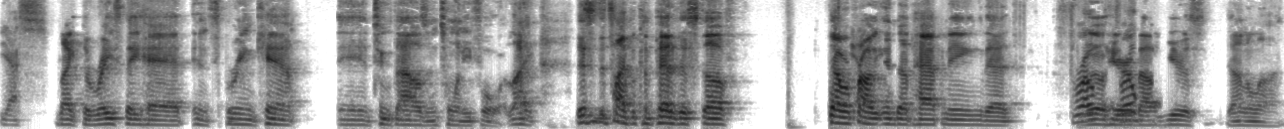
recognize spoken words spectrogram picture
Yes. Like the race they had in spring camp in 2024. Like this is the type of competitive stuff that will yeah. probably end up happening that throw, we'll hear throw, about years down the line.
